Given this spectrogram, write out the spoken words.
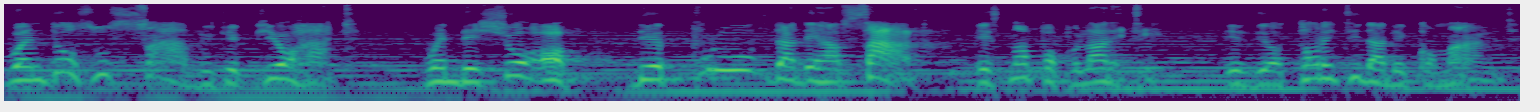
When those who serve with a pure heart, when they show up, they prove that they have served. It's not popularity, it's the authority that they command.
